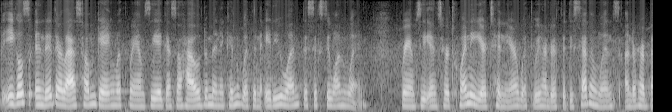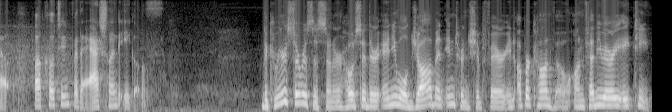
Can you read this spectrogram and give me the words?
The Eagles ended their last home game with Ramsey against Ohio Dominican with an 81-61 win. Ramsey ends her 20-year tenure with 357 wins under her belt while coaching for the Ashland Eagles. The Career Services Center hosted their annual job and internship fair in Upper Convo on February 18th.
